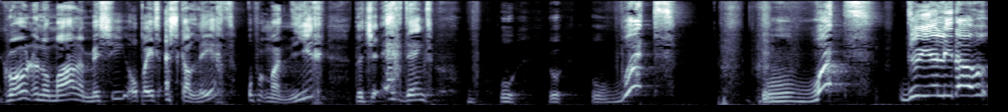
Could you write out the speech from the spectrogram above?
gewoon een normale missie opeens escaleert op een manier dat je echt denkt: What? What? Doen jullie nou?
